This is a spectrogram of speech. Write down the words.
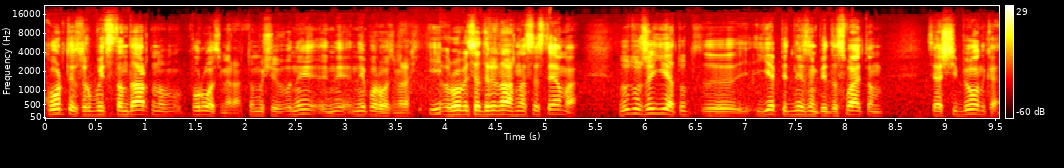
корти зробити стандартно по розмірах, тому що вони не, по розмірах. І робиться дренажна система. Ну тут вже є, тут е, є під низом, під асфальтом ця щебенка.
